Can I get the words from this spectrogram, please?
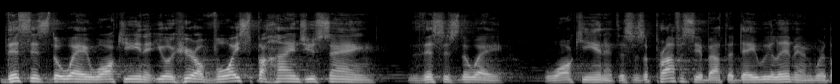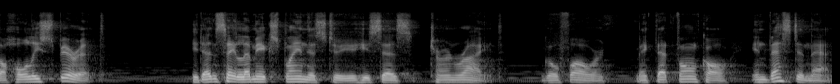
This is the way, walk ye in it. You'll hear a voice behind you saying, This is the way, walk ye in it. This is a prophecy about the day we live in where the Holy Spirit, He doesn't say, Let me explain this to you. He says, Turn right, go forward, make that phone call, invest in that.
